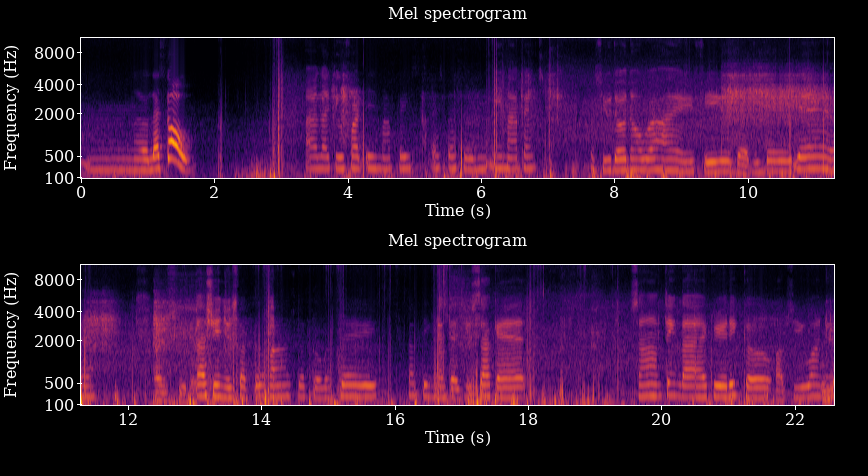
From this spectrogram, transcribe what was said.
Mm, uh, let's go. I like to fart in my face, especially in my pants. Cause you don't know how I feel that day, yeah. I screwed myself. Dashin, you suck so much, let's go and say something else that you suck at. Something like critical ops you are new.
